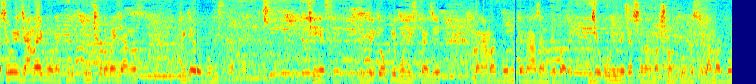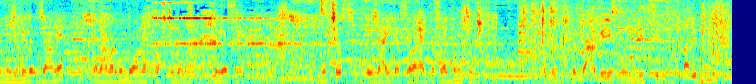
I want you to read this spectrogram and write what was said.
আশা করি জানাইবো না কিন্তু তুই ছোট ভাই জানোস তুই কারও বলিস না। ঠিক আছে? তুই কাউকে বলিস না যে মানে আমার বন্ধুতে না জানতে পারে যে ওই মেয়েটার সাথে আমার সম্পর্ক ছিল। আমার বন্ধু যদি এটা জানে তাহলে আমার বন্ধু অনেক কষ্ট করবে। ঠিক আছে? বুঝছস? ওই যে আইতাছে আইতাছে একদম চুপ। তোর ভাবি ফোন দিচ্ছিল। ভাবি বন্ধু ছিল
